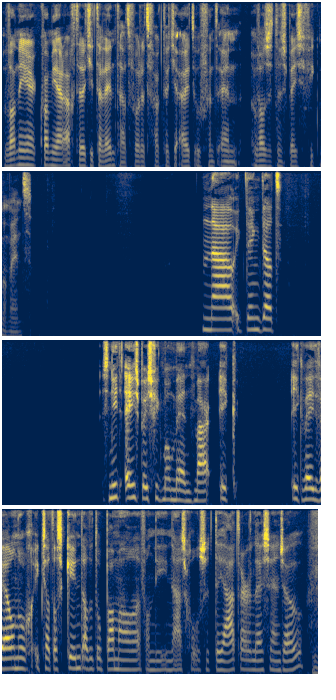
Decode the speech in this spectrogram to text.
Wanneer kwam je erachter dat je talent had voor het vak dat je uitoefent? En was het een specifiek moment? Nou, ik denk dat het is niet één specifiek moment, maar ik, ik weet wel nog, ik zat als kind altijd op allemaal eh, van die naschoolse theaterlessen en zo. Mhm.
